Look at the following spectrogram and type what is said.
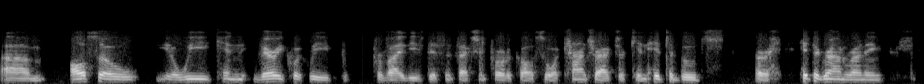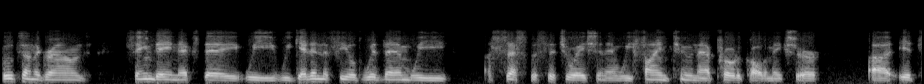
Um, also, you know, we can very quickly provide these disinfection protocols so a contractor can hit the boots or hit the ground running, boots on the ground, same day, next day. We we get in the field with them. We assess the situation and we fine tune that protocol to make sure uh, it's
